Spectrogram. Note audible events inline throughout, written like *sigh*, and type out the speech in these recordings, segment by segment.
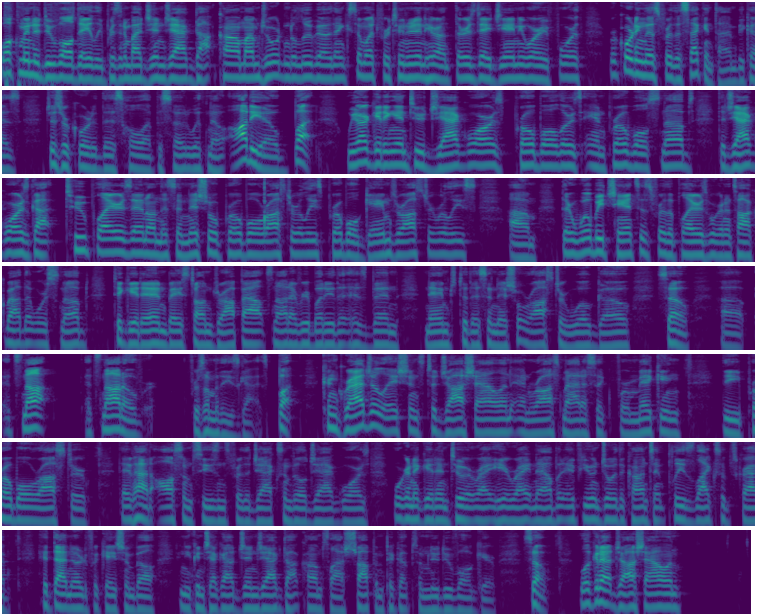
Welcome into Duval Daily, presented by GenJag.com. I'm Jordan de Lugo. Thanks so much for tuning in here on Thursday, January 4th. Recording this for the second time because just recorded this whole episode with no audio, but we are getting into Jaguars, Pro Bowlers, and Pro Bowl snubs. The Jaguars got two players in on this initial Pro Bowl roster release, Pro Bowl games roster release. Um, there will be chances for the players we're going to talk about that were snubbed to get in based on dropouts. Not everybody that has been named to this initial roster will go. So, uh, it's not it's not over for some of these guys. But congratulations to Josh Allen and Ross Matiscik for making the Pro Bowl roster. They've had awesome seasons for the Jacksonville Jaguars. We're going to get into it right here, right now. But if you enjoy the content, please like, subscribe, hit that notification bell, and you can check out genjag.com slash shop and pick up some new Duval gear. So looking at Josh Allen,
